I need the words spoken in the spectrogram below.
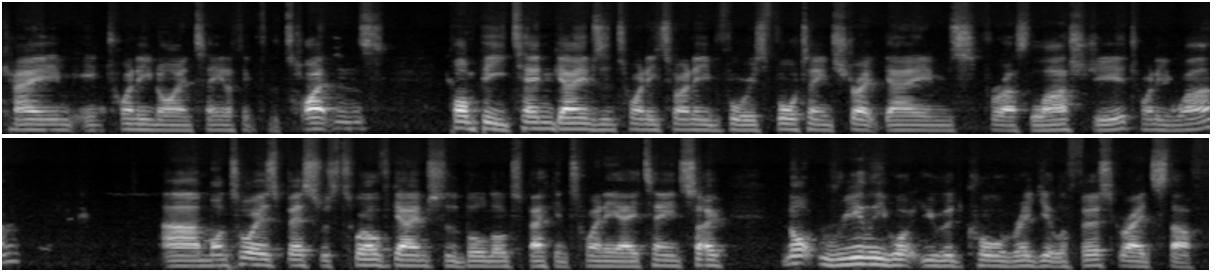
came in 2019, I think, for the Titans. Pompey, 10 games in 2020 before his 14 straight games for us last year, 21. Uh, Montoya's best was 12 games for the Bulldogs back in 2018. So, not really what you would call regular first grade stuff.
